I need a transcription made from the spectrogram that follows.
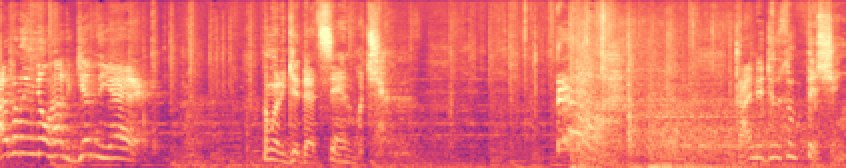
I don't even know how to get in the attic. I'm gonna get that sandwich. Time to do some fishing.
